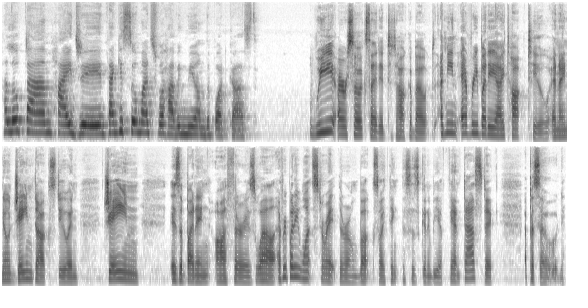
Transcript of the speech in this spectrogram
Hello, Pam. Hi, Jane. Thank you so much for having me on the podcast. We are so excited to talk about. I mean, everybody I talk to, and I know Jane talks to, and Jane is a budding author as well. Everybody wants to write their own book. So I think this is going to be a fantastic episode.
